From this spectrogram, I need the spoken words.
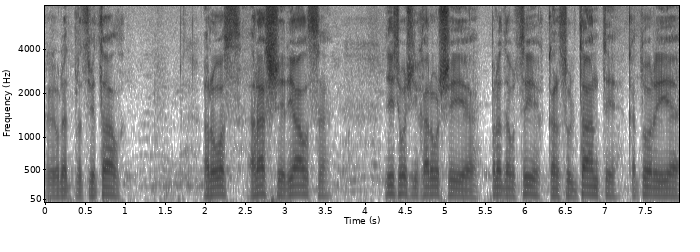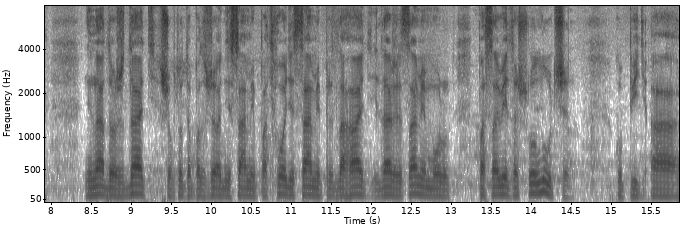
как говорят, процветал, рос, расширялся. Здесь очень хорошие продавцы, консультанты, которые не надо ждать, что кто-то подошел, они сами подходят, сами предлагают и даже сами могут посоветовать, что лучше купить. А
